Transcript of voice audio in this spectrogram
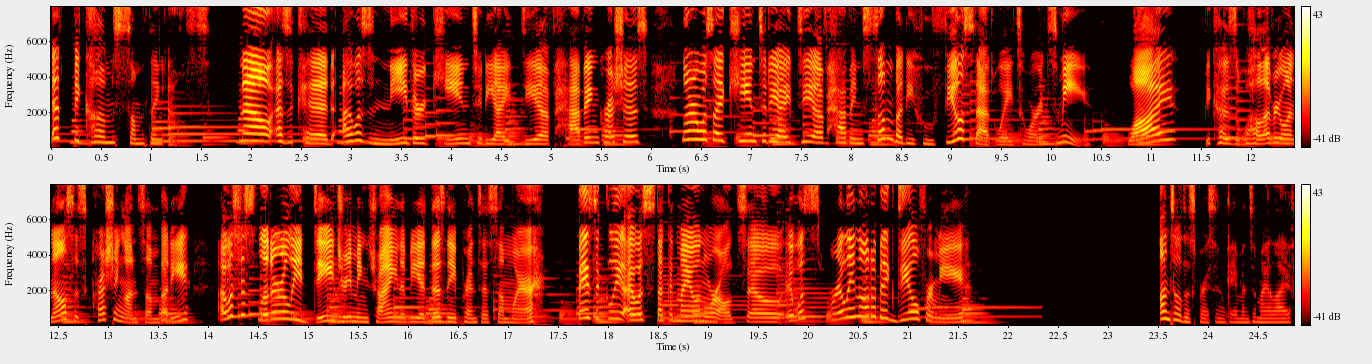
it becomes something else. Now, as a kid, I was neither keen to the idea of having crushes, nor was I keen to the idea of having somebody who feels that way towards me. Why? Because while everyone else is crushing on somebody, I was just literally daydreaming trying to be a Disney princess somewhere. Basically, I was stuck in my own world, so it was really not a big deal for me. Until this person came into my life.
